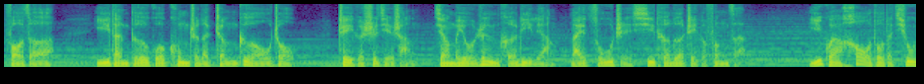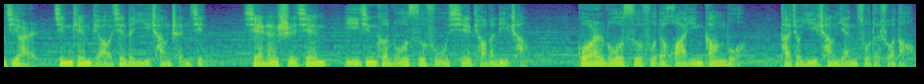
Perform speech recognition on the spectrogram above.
否则，一旦德国控制了整个欧洲，这个世界上将没有任何力量来阻止希特勒这个疯子。一贯好斗的丘吉尔今天表现得异常沉静，显然，事先已经和罗斯福协调了立场。故而，罗斯福的话音刚落，他就异常严肃地说道：“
